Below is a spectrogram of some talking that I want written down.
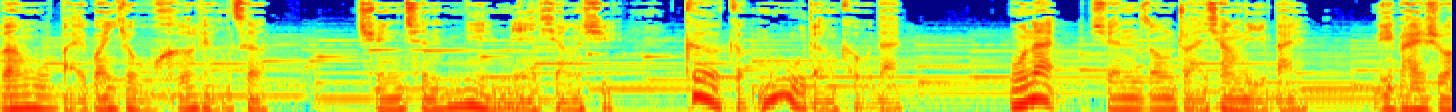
文武百官有何良策。群臣面面相觑，个个目瞪口呆。无奈，玄宗转向李白。李白说：“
